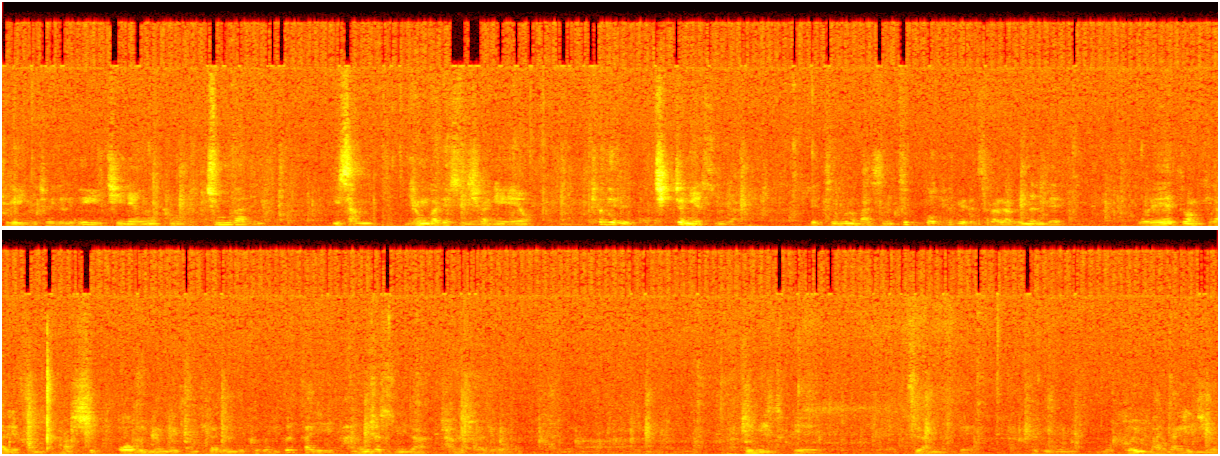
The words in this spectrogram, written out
그게 이제 저희들 회의 진행은 한 중간 이상 경과됐을 시간이에요. 표결을 직전이었습니다. 두 분의 말씀을 듣고 표결에 들어가려고 했는데 오랫동안 기다렸습니다. 한 15분 정도 이상 기다렸는데 그분이 끝까지 안 오셨습니다. 안 오셔가지고 아, 비밀 투표에 들어갔는데 결국은 뭐 거의 만장일치로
